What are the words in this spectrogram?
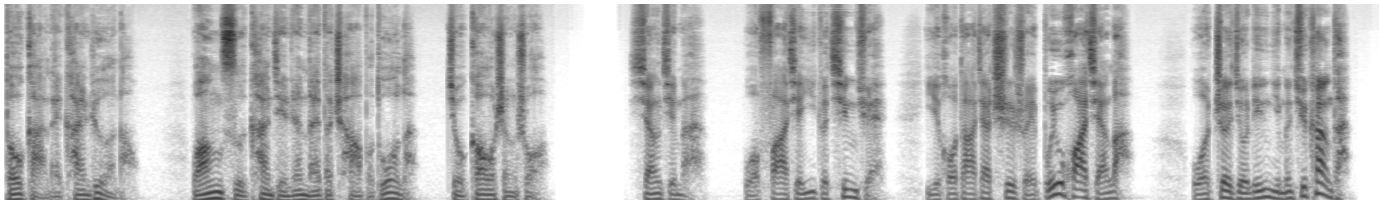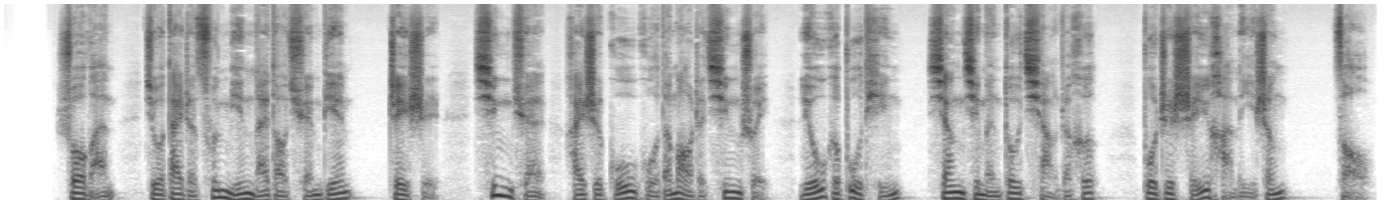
都赶来看热闹。王四看见人来的差不多了，就高声说：“乡亲们，我发现一个清泉，以后大家吃水不用花钱了。我这就领你们去看看。”说完，就带着村民来到泉边。这时，清泉还是鼓鼓的冒着清水，流个不停。乡亲们都抢着喝。不知谁喊了一声：“走，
